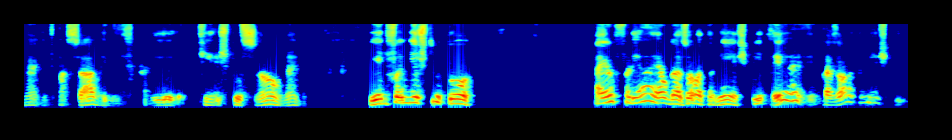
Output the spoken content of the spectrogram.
né? a gente passava, ele aí tinha instrução, né? e ele foi meu instrutor. Aí eu falei, ah, é, o Gasola também é espírita? É, é o Gasola também é espírita.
